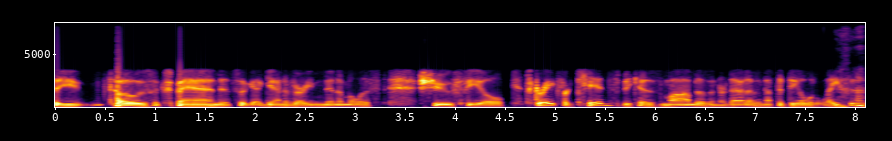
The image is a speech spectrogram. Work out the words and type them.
the toes expand. It's again a very minimalist shoe feel. It's great for kids because mom doesn't or dad doesn't have to deal with laces.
